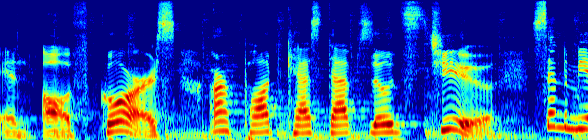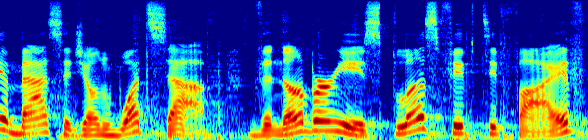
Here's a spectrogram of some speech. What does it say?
and of course, our podcast episodes too. Send me a message on WhatsApp. The number is plus 55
